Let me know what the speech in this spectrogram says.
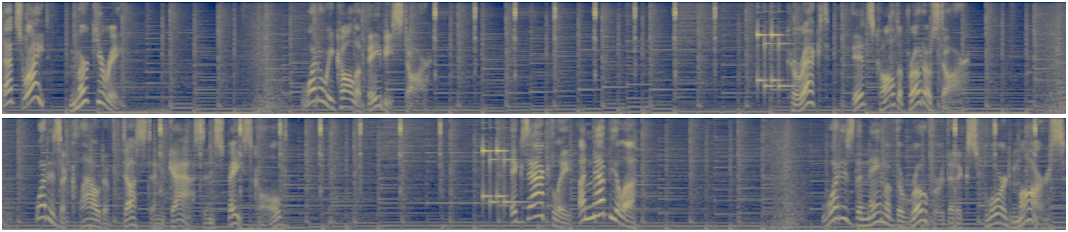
That's right, Mercury. What do we call a baby star? Correct, it's called a protostar. What is a cloud of dust and gas in space called? Exactly, a nebula. What is the name of the rover that explored Mars?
